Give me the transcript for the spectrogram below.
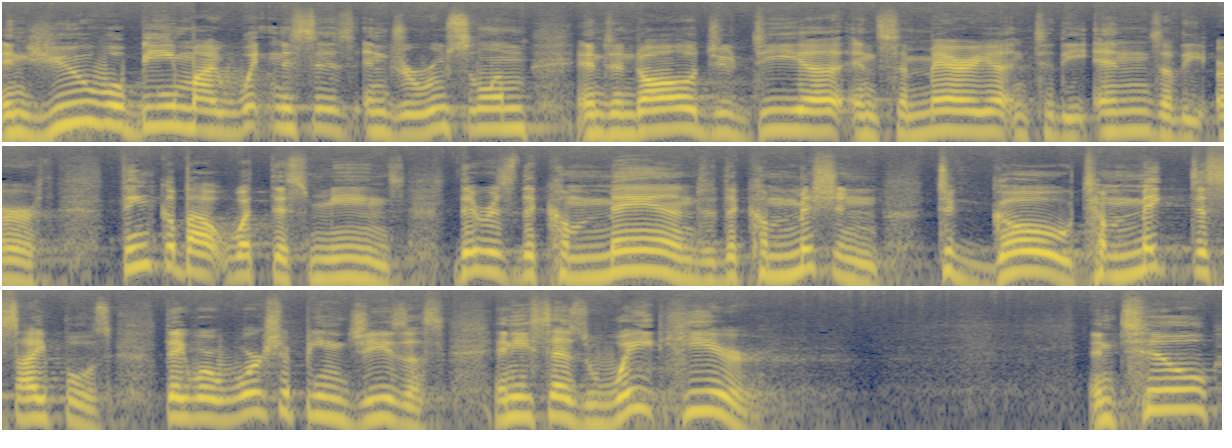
and you will be my witnesses in Jerusalem and in all Judea and Samaria and to the ends of the earth. Think about what this means. There is the command, the commission to go, to make disciples. They were worshiping Jesus, and he says, Wait here until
